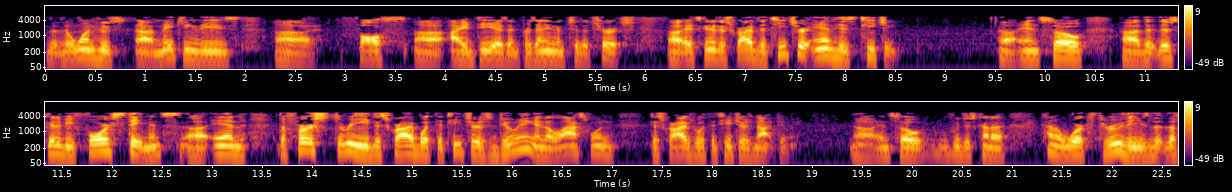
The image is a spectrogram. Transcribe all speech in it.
the, the one who's uh, making these uh, false uh, ideas and presenting them to the church. Uh, it's going to describe the teacher and his teaching. Uh, and so uh, th- there's going to be four statements, uh, and the first three describe what the teacher is doing, and the last one describes what the teacher is not doing. Uh, and so if we just kind of kind of work through these, the, the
